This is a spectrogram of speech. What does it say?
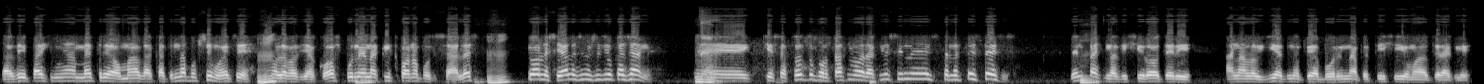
Δηλαδή υπάρχει μια μέτρια ομάδα κατά την άποψή μου έτσι, Μμ. ο Λεβαδιακός που είναι ένα κλικ πάνω από τις άλλες Μμμ. και όλες οι άλλες είναι στο ίδιο καζάνι. Ναι. Ε, και σε αυτό το πρωτάθλημα ο Ηρακλής είναι στις τελευταίες θέσεις. Δεν υπάρχει δηλαδή χειρότερη αναλογία την οποία μπορεί να πετύχει η ομάδα του Ηρακλή.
